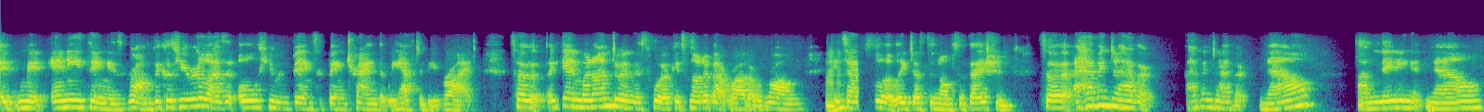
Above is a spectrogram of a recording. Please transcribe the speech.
admit anything is wrong because you realize that all human beings are being trained that we have to be right. So again, when I'm doing this work, it's not about right or wrong. Mm-hmm. It's absolutely just an observation. So having to have it, having to have it now, I'm needing it now.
